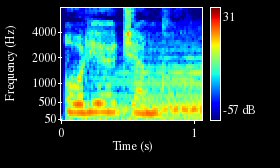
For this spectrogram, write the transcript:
Audio Jungle.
